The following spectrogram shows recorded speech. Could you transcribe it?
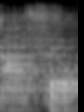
I feel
